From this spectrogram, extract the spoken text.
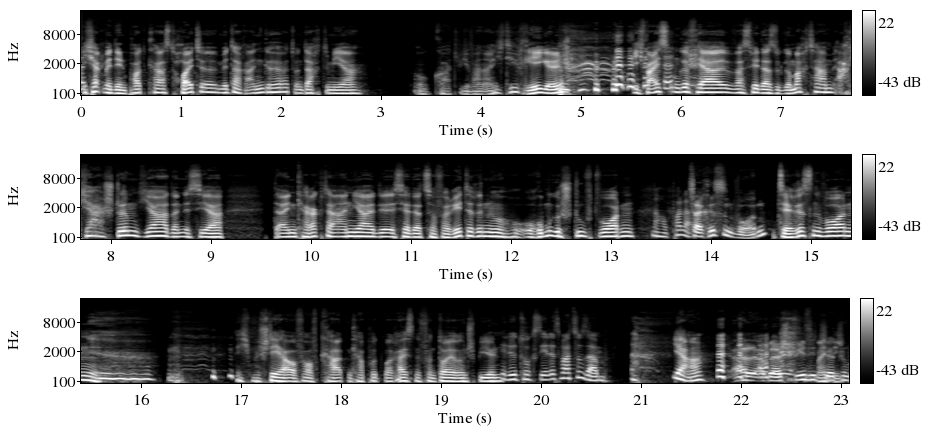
ich habe mir den Podcast heute Mittag angehört und dachte mir, oh Gott, wie waren eigentlich die Regeln? ich weiß ungefähr, was wir da so gemacht haben. Ach ja, stimmt, ja, dann ist ja dein Charakter Anja, der ist ja da zur Verräterin rumgestuft worden, Na hoppala. Zerrissen worden. zerrissen worden. Ich stehe ja auf, auf Karten kaputt mal reißen von teuren Spielen. Du druckst jedes Mal zusammen. Ja, Also, aber das Spiel sieht Mein schon,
